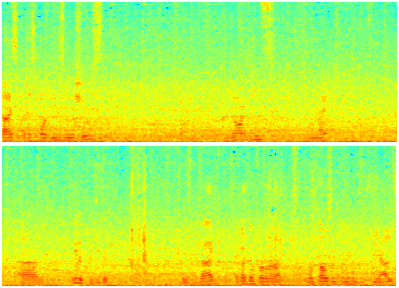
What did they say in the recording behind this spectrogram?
guys, I just bought these new shoes. Jordans from Nike. Um, they look pretty good. Here's the bag. I got them for uh, 1,300 reals.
